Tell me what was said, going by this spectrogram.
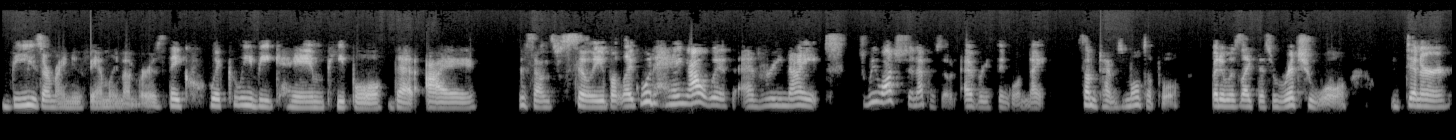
these are my new family members. They quickly became people that I, this sounds silly, but like would hang out with every night we watched an episode every single night, sometimes multiple, but it was like this ritual dinner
